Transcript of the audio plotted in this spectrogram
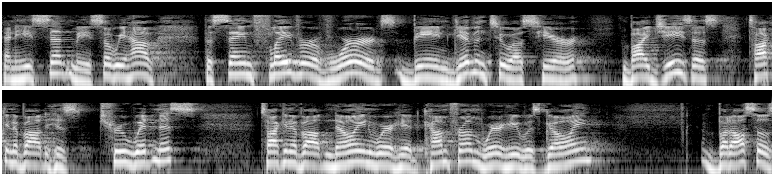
and he sent me. So we have the same flavor of words being given to us here by Jesus, talking about his true witness, talking about knowing where he had come from, where he was going, but also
